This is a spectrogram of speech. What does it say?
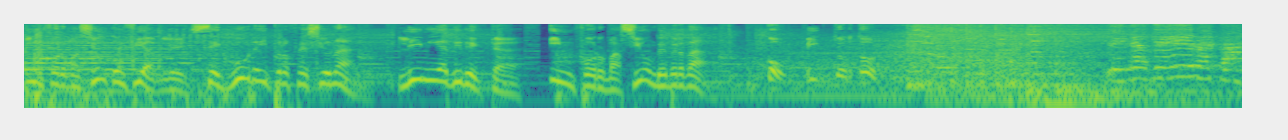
Información confiable, segura y profesional. Línea directa. Información de verdad. Con Víctor Toro. Línea directa.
